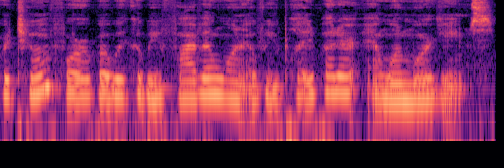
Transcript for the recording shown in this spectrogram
We're 2 and 4, but we could be 5 and 1 if we played better and won more games.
